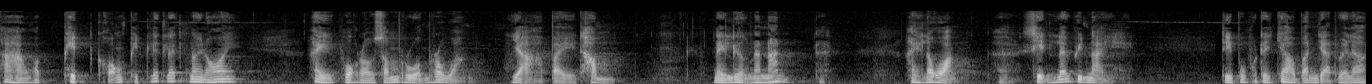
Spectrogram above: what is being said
ถ้าหากว่าผิดของผิดเล็ก ๆ น้อยๆ ให้พวกเราสำรวมระวัง อย่าไปทำในเรื่องนั้นๆ ให้ระวังศีลและวินัย ที่พระพุทธเจ้าบัญญัติไว้แล้ว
